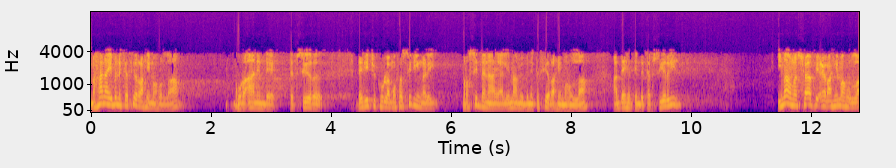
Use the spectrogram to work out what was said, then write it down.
മഹാന ഇബ്നു കസീർ റഹിമഹുല്ല ഖുർആാനിന്റെ തഫ്സീർ രചിച്ചിട്ടുള്ള മുഫസിരിങ്ങളിൽ പ്രസിദ്ധനായ ഇമാം ഇബിന് കസീർ റഹിമഹുല്ല അദ്ദേഹത്തിന്റെ തഫ്സീറിൽ ഇമാം അഷാഫി റഹിമഹുല്ല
